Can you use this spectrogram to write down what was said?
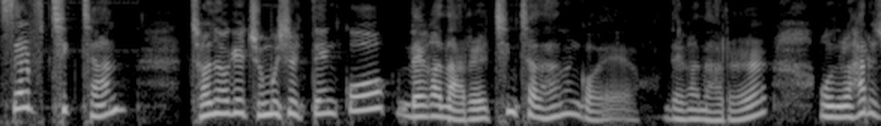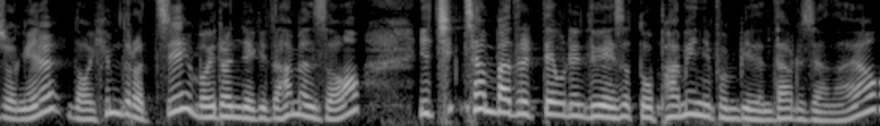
셀프 칭찬, 저녁에 주무실 땐 꼭 내가 나를 칭찬하는 거예요. 내가 나를 오늘 하루 종일 너 힘들었지? 뭐 이런 얘기도 하면서 이 칭찬받을 때 우리 뇌에서 도파민이 분비된다 그러잖아요.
